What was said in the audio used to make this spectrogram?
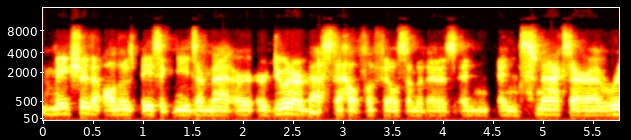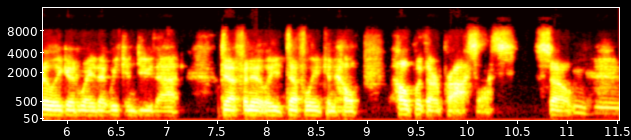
make sure that all those basic needs are met or, or, doing our best to help fulfill some of those and and snacks are a really good way that we can do that definitely definitely can help help with our process so mm-hmm.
